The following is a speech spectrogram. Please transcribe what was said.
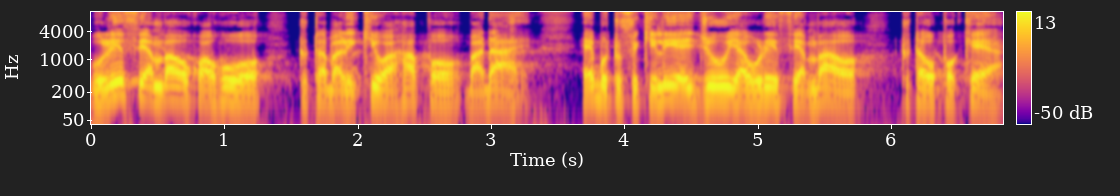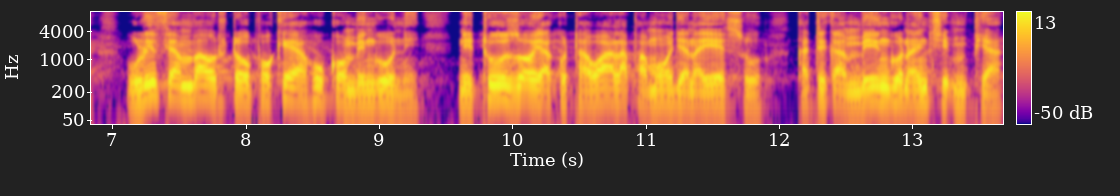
Urithi ambao kwa huo tutabarikiwa hapo baadaye. Hebu tufikirie juu ya urithi ambao tutaupokea. Urithi ambao tutaupokea huko mbinguni ni tuzo ya kutawala pamoja na yesu katika mbingu na nchi mpya.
